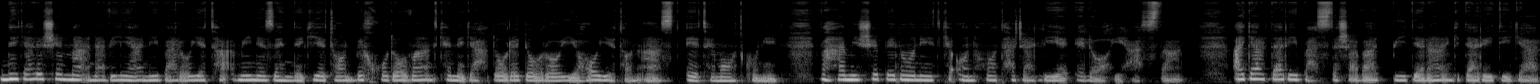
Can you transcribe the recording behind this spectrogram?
نگرش معنوی یعنی برای تأمین زندگیتان به خداوند که نگهدار دارایی هایتان است اعتماد کنید و همیشه بدانید که آنها تجلی الهی هستند. اگر دری بسته شود بیدرنگ دری دیگر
